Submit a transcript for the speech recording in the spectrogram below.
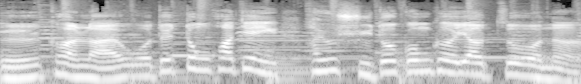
呃，看来我对动画电影还有许多功课要做呢。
